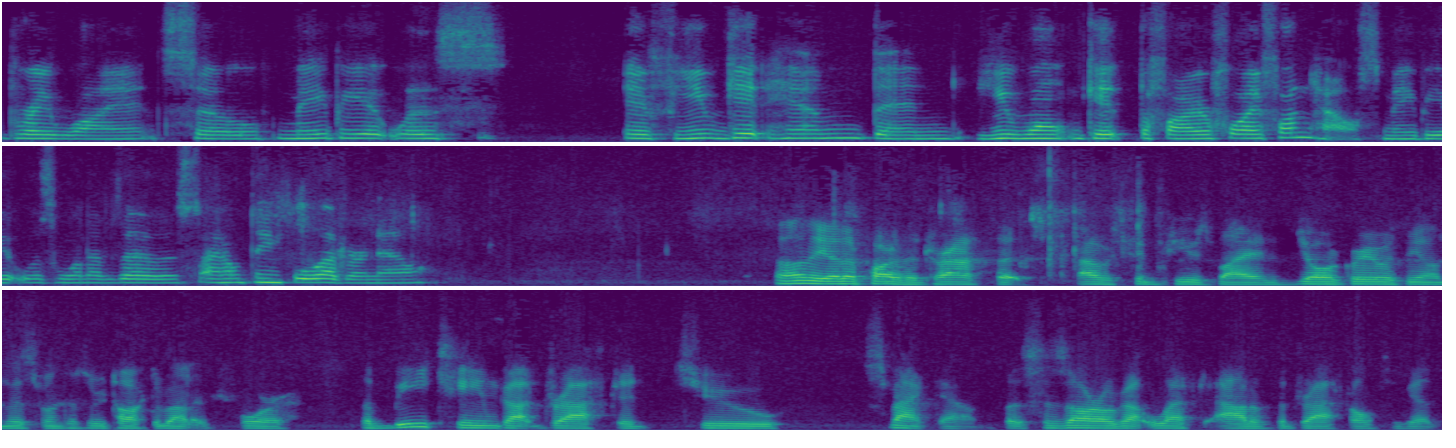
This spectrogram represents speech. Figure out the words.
Bray Wyatt, so maybe it was if you get him, then you won't get the Firefly Funhouse. Maybe it was one of those. I don't think we'll ever know. On the other part of the draft that I was confused by, and you'll agree with me on this one because we talked about it before. The B team got drafted to SmackDown, but Cesaro got left out of the draft altogether.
